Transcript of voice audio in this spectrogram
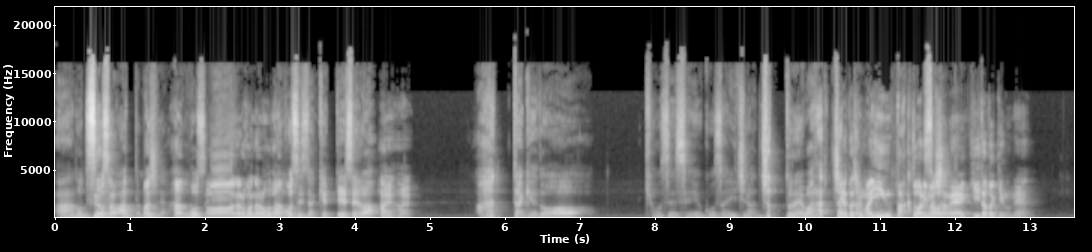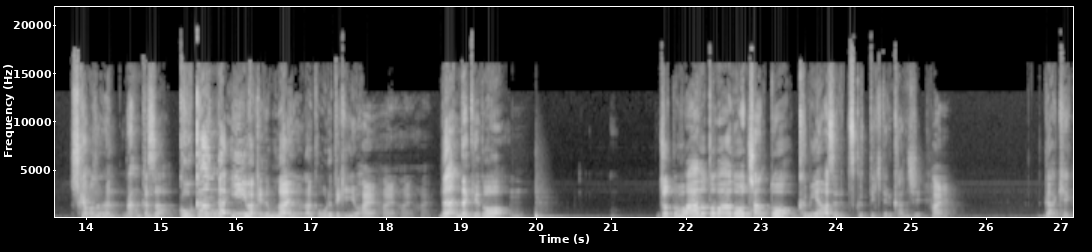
あの強さはあった。マジで。飯合水ああなるほどなるほど。飯合水産決定戦は。はいはい。あったけど強制性欲抑え一覧ちょっとね笑っちいやゃったもん。確かにまあインパクトありましたね。聞いた時のねしかもさななんかさ五感がいいわけでもないのよなんか俺的には、はいはいはいはい。なんだけど、ん。ちょっとワードとワードをちゃんと組み合わせて作ってきてる感じはい。が結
